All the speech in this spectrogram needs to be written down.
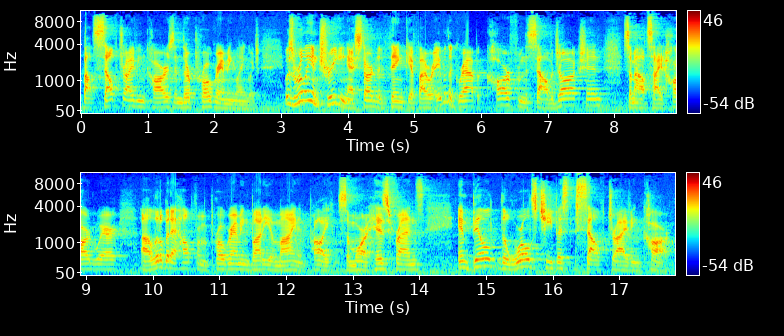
about self-driving cars and their programming language. It was really intriguing. I started to think if I were able to grab a car from the salvage auction, some outside hardware, a little bit of help from a programming buddy of mine and probably some more of his friends, and build the world's cheapest self-driving car.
